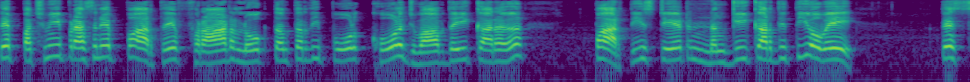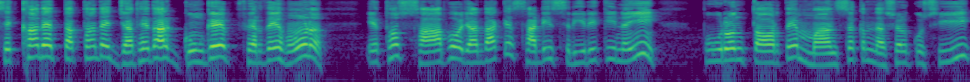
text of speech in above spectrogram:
ਤੇ ਪੱਛਮੀ ਪ੍ਰੈਸ ਨੇ ਭਾਰਤ ਦੇ ਫਰਾਡ ਲੋਕਤੰਤਰ ਦੀ ਪੋਲ ਖੋਲ ਜਵਾਬਦੇਹੀ ਕਰ ਭਾਰਤੀ ਸਟੇਟ ਨੰਗੀ ਕਰ ਦਿੱਤੀ ਹੋਵੇ ਤੇ ਸਿੱਖਾਂ ਦੇ ਤਖਤਾਂ ਤੇ ਜਥੇਦਾਰ ਗੁੰਗੇ ਫਿਰਦੇ ਹੋਣ ਇਥੋਂ ਸਾਫ਼ ਹੋ ਜਾਂਦਾ ਕਿ ਸਾਡੀ ਸਰੀਰਕ ਹੀ ਨਹੀਂ, ਪੂਰਨ ਤੌਰ ਤੇ ਮਾਨਸਿਕ ਨਸਲਕੁਸ਼ੀ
